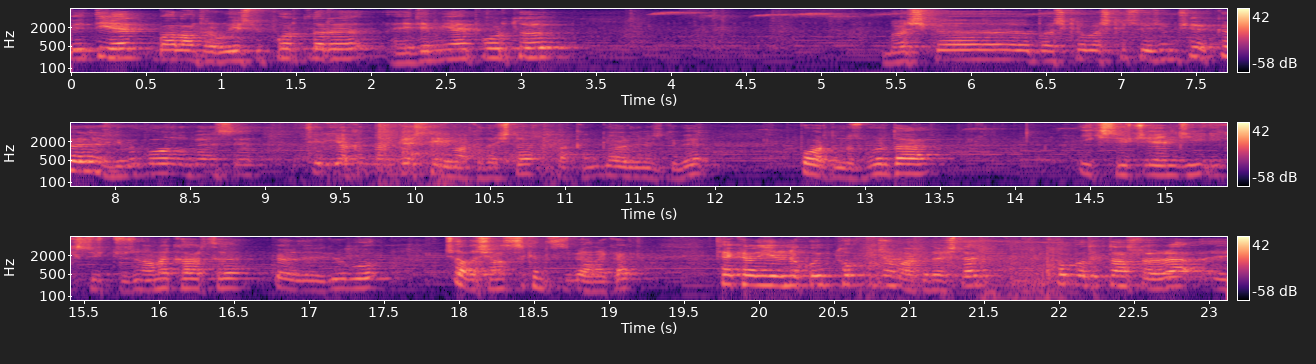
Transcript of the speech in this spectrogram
ve diğer bağlantılar USB portları, HDMI portu. Başka başka başka söyleyeceğim bir şey yok. Gördüğünüz gibi arada ben size şöyle yakından göstereyim arkadaşlar. Bakın gördüğünüz gibi portumuz burada. X3 LG X300'ün anakartı. Gördüğünüz gibi bu çalışan sıkıntısız bir anakart. Tekrar yerine koyup toplayacağım arkadaşlar. Topladıktan sonra e,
